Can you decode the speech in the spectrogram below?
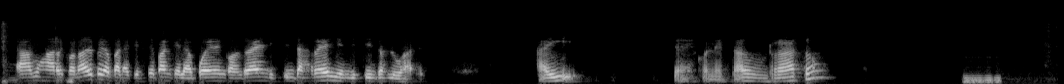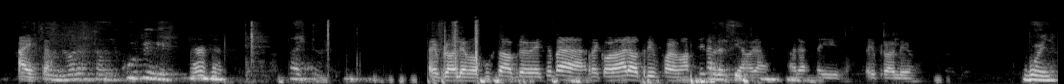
las vamos a recordar, pero para que sepan que la pueden encontrar en distintas redes y en distintos lugares. Ahí se ha desconectado un rato. Ahí está. ahora está, disculpen que... Ahí está. No hay problema, justo aproveché para recordar otra información, ahora sí. ahora, ahora seguimos, no hay problema. Bueno.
